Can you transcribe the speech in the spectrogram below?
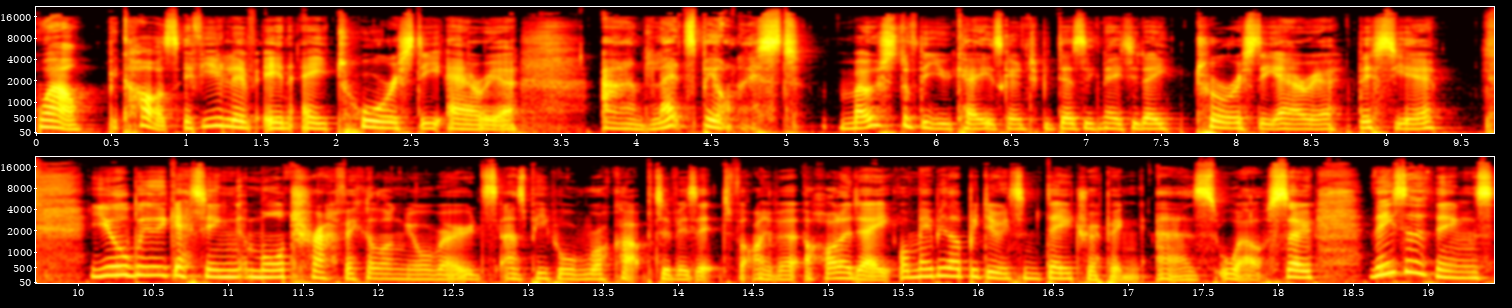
Well, because if you live in a touristy area, and let's be honest, most of the UK is going to be designated a touristy area this year You'll be getting more traffic along your roads as people rock up to visit for either a holiday or maybe they'll be doing some day tripping as well. So these are the things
